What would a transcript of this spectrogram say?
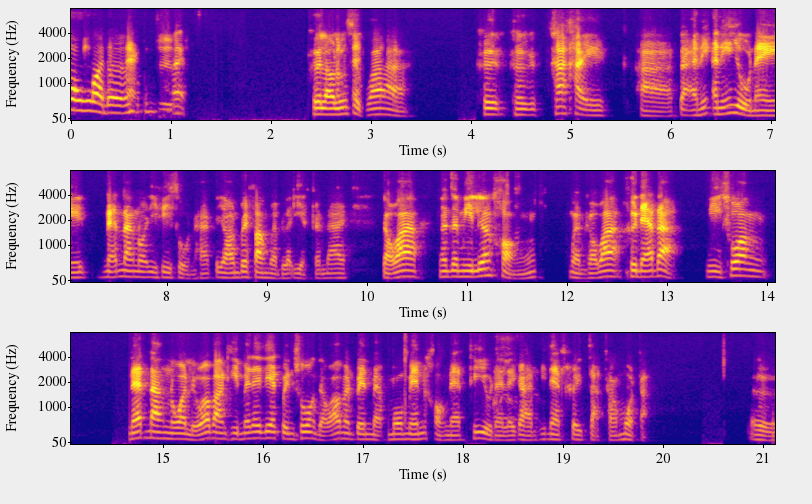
งงกว่าเดิม คือเรารู้สึกว่า คือคือถ้าใคร อ่า แต่อันนี้อันนี้อยู่ในแนะนางนวล EP ศูนย์นะฮะย้อนไปฟังแบบละเอียดกันได้ แต่ว่ามันจะมีเรื่องของเหมือนกับว่า คือแนทอะมีช่วงแนทนางนวลหรือว่าบางทีไม่ได้เรียกเป็นช่วง แต่ว่ามันเป็นแบบโมเมนต์ของแนทที่อยู่ในรายการที่แนทเคยจัดทั้งหมดอะ เออ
